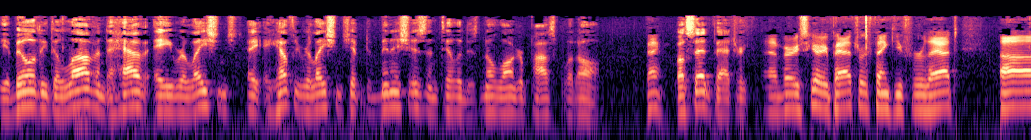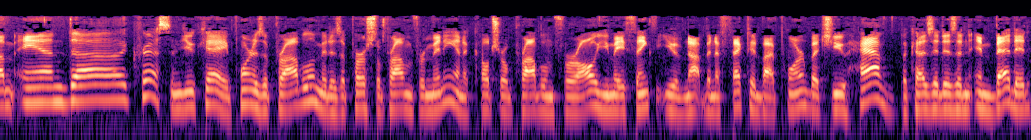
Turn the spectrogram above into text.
The ability to love and to have a relationship, a healthy relationship diminishes until it is no longer possible at all. Okay. Well said, Patrick. Uh, very scary, Patrick. Thank you for that. Um, and uh, Chris in the UK, porn is a problem. It is a personal problem for many and a cultural problem for all. You may think that you have not been affected by porn, but you have because it is an embedded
